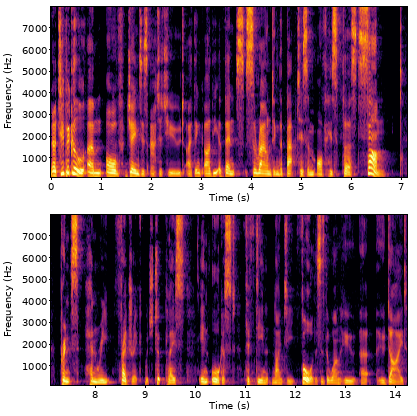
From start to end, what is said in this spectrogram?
Now, typical um, of James's attitude, I think, are the events surrounding the baptism of his first son, Prince Henry Frederick, which took place in August 1594. This is the one who, uh, who died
